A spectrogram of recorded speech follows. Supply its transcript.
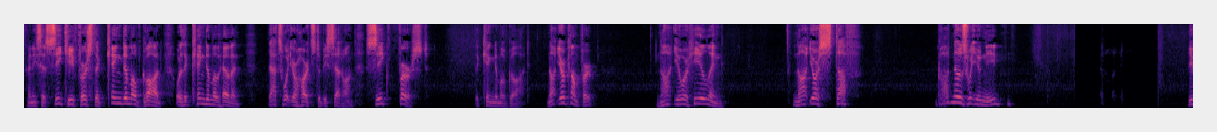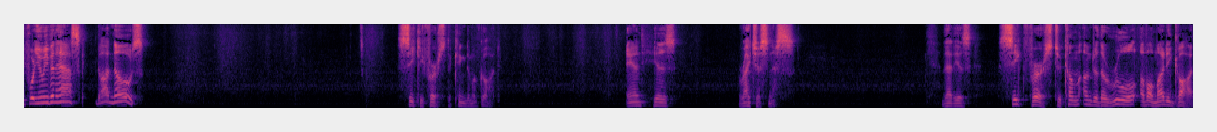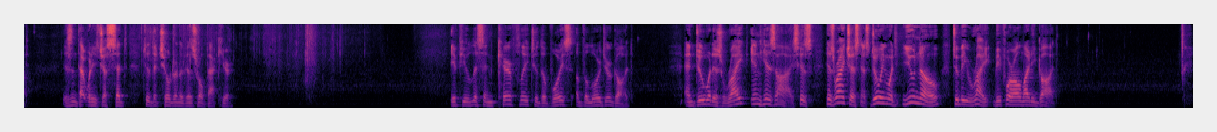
And he says, Seek ye first the kingdom of God or the kingdom of heaven. That's what your heart's to be set on. Seek first the kingdom of God, not your comfort, not your healing, not your stuff. God knows what you need before you even ask. God knows. Seek ye first the kingdom of God and his righteousness. That is, seek first to come under the rule of Almighty God. Isn't that what he's just said to the children of Israel back here? If you listen carefully to the voice of the Lord your God and do what is right in his eyes, his, his righteousness, doing what you know to be right before Almighty God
